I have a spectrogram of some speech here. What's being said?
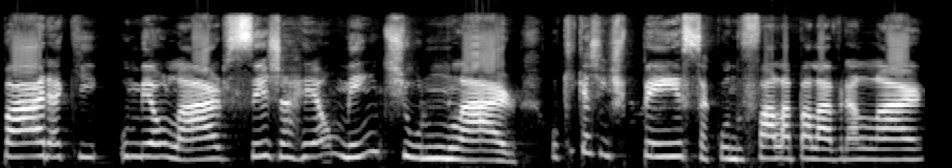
para que o meu lar seja realmente um lar? O que, que a gente pensa quando fala a palavra lar?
